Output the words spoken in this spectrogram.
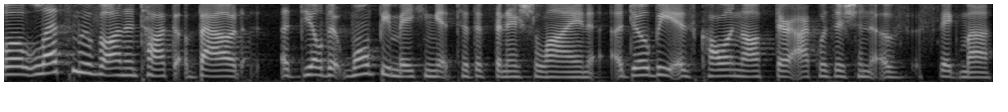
Well, let's move on and talk about a deal that won't be making it to the finish line. Adobe is calling off their acquisition of Figma.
